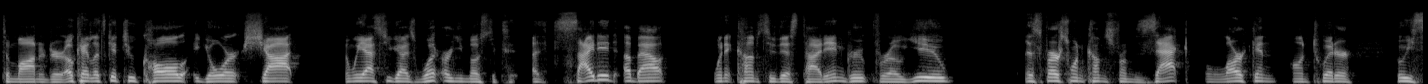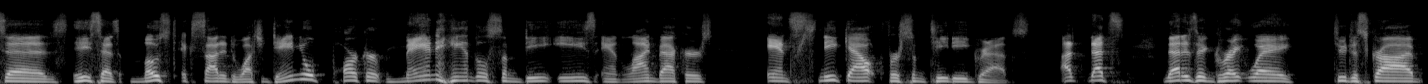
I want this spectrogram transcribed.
to monitor. Okay, let's get to call your shot. And we ask you guys, what are you most ex- excited about when it comes to this tight end group for OU? This first one comes from Zach Larkin on Twitter, who he says he says most excited to watch Daniel Parker manhandle some DEs and linebackers and sneak out for some TD grabs. I, that's that is a great way to describe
